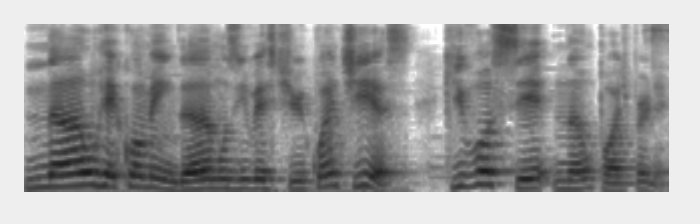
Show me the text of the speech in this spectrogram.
Não recomendamos investir quantias que você não pode perder.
